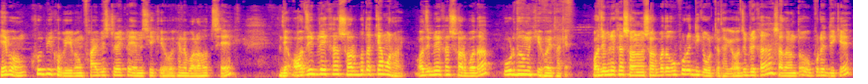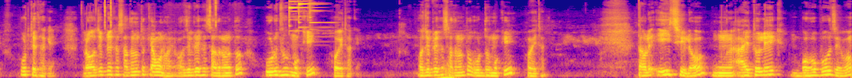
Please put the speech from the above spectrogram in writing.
এবং খুবই খুবই, এবং ফাইভ স্টার একটা এমসিকিউ এখানে বলা হচ্ছে যে অজীব রেখা সর্বদা কেমন হয়? অজীব রেখা সর্বদা ঊর্ধ্বমুখী হয়ে থাকে। অজীব রেখা সর্বদা উপরের দিকে উঠতে থাকে। অজীব রেখা সাধারণত উপরের দিকে উঠতে থাকে। তাহলে অজীব রেখা সাধারণত কেমন হয়? অজীব রেখা সাধারণত ঊর্ধ্বমুখী হয়ে থাকে। অজীব রেখা সাধারণত ঊর্ধ্বমুখী হয়ে থাকে। তাহলে এই ছিল আয়তলেখ, বহুভুজ এবং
